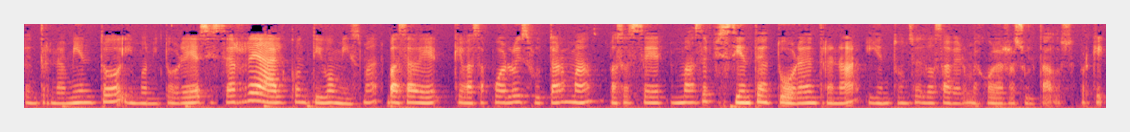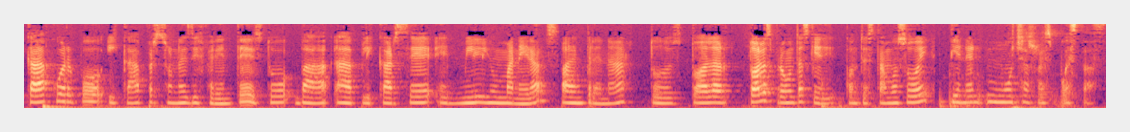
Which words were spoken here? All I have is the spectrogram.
entrenamiento y monitorees y ser real contigo misma, vas a ver que vas a poderlo disfrutar más, vas a ser más eficiente a tu hora de entrenar y entonces vas a ver mejores resultados. Porque cada cuerpo y cada persona es diferente. Esto va a aplicarse en mil y un maneras para entrenar. Todos, todas las preguntas que contestamos hoy tienen muchas respuestas.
